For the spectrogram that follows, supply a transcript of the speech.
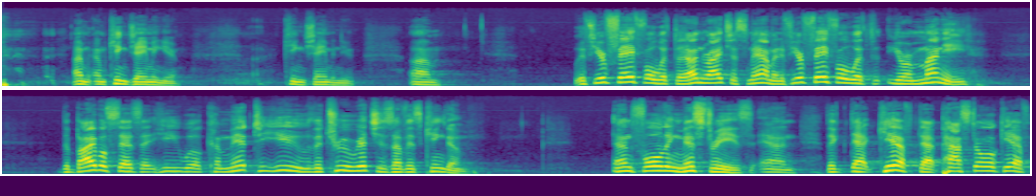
I'm, I'm King Jaming you. King shaming you. Um, if you're faithful with the unrighteous mammon, if you're faithful with your money, the Bible says that he will commit to you the true riches of his kingdom. Unfolding mysteries and the, that gift, that pastoral gift,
